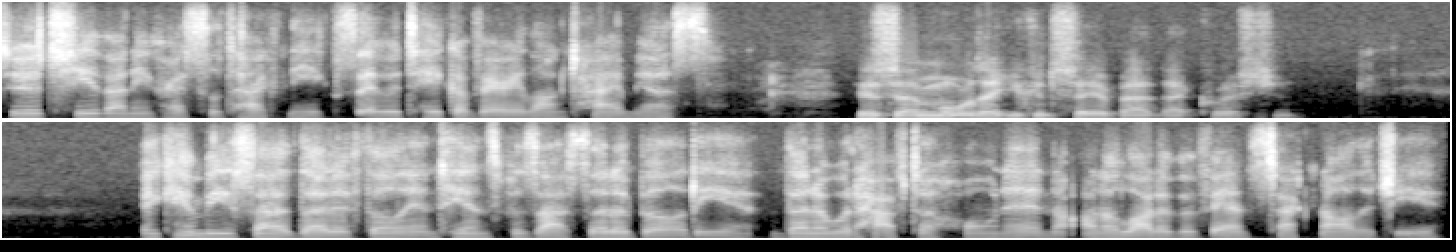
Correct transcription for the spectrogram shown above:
To achieve any crystal techniques, it would take a very long time, yes. Is there more that you can say about that question? It can be said that if the Atlanteans possessed that ability, then it would have to hone in on a lot of advanced technology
